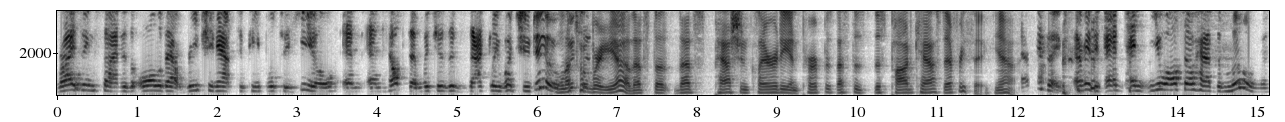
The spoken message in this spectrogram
rising sign is all about reaching out to people to heal and and help them, which is exactly what you do. Well, that's what is, we're yeah. That's the that's passion, clarity, and purpose. That's the, this podcast. Everything. Yeah. Everything. Everything. and and you also have the moon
